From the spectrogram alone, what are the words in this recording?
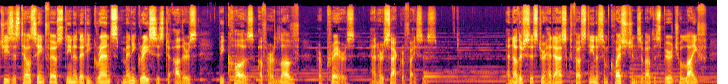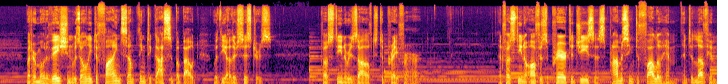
Jesus tells St. Faustina that he grants many graces to others because of her love, her prayers, and her sacrifices. Another sister had asked Faustina some questions about the spiritual life but her motivation was only to find something to gossip about with the other sisters. Faustina resolved to pray for her. And Faustina offers a prayer to Jesus, promising to follow him and to love him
